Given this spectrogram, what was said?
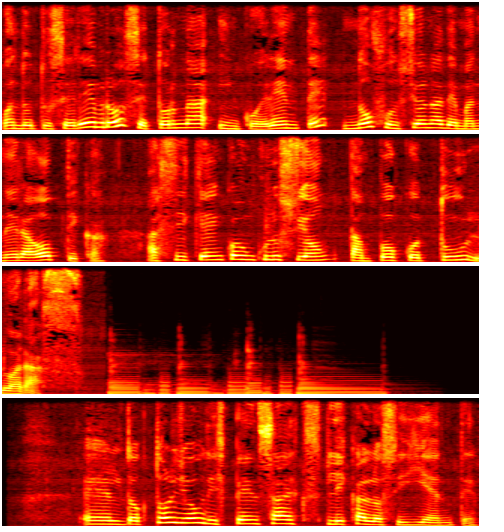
Cuando tu cerebro se torna incoherente, no funciona de manera óptica, así que en conclusión tampoco tú lo harás. El doctor Joe Dispensa explica lo siguiente.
